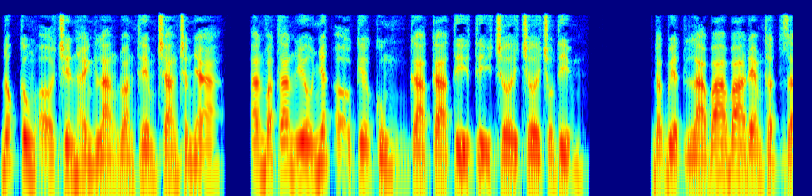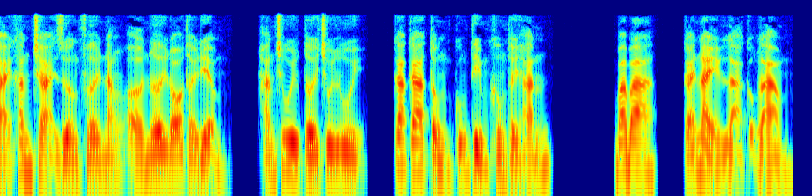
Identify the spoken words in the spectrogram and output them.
đốc công ở trên hành lang đoan thêm trang trần nhà, an và tan yêu nhất ở kia cùng ca ca tỷ tỷ chơi chơi trốn tìm. Đặc biệt là ba ba đem thật dài khăn trải giường phơi nắng ở nơi đó thời điểm, hắn chui tới chui lui, ca ca tổng cũng tìm không thấy hắn. Ba ba, cái này là cậu làm.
